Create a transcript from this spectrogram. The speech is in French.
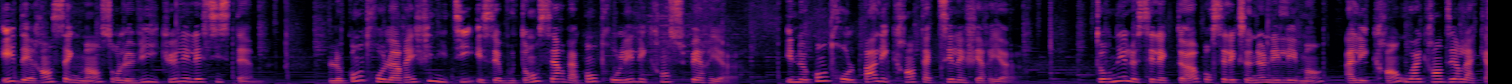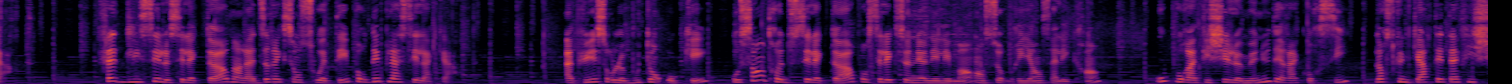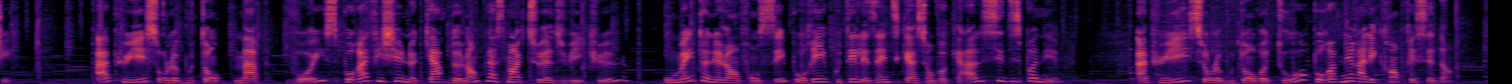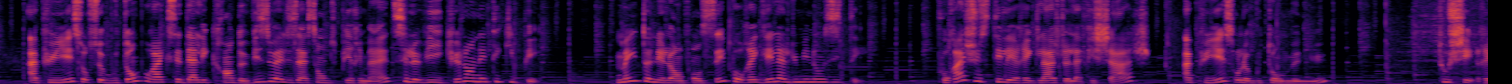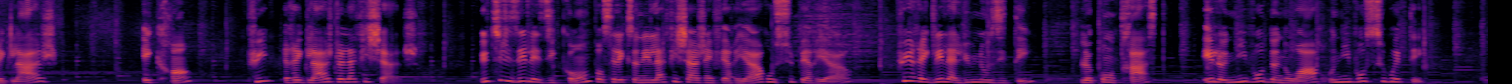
et des renseignements sur le véhicule et les systèmes. Le contrôleur Infinity et ses boutons servent à contrôler l'écran supérieur. Il ne contrôle pas l'écran tactile inférieur. Tournez le sélecteur pour sélectionner un élément à l'écran ou agrandir la carte. Faites glisser le sélecteur dans la direction souhaitée pour déplacer la carte. Appuyez sur le bouton OK au centre du sélecteur pour sélectionner un élément en surbrillance à l'écran ou pour afficher le menu des raccourcis lorsqu'une carte est affichée appuyez sur le bouton Map Voice pour afficher une carte de l'emplacement actuel du véhicule ou maintenez-le enfoncé pour réécouter les indications vocales si disponible. Appuyez sur le bouton Retour pour revenir à l'écran précédent. Appuyez sur ce bouton pour accéder à l'écran de visualisation du périmètre si le véhicule en est équipé. Maintenez-le enfoncé pour régler la luminosité. Pour ajuster les réglages de l'affichage, appuyez sur le bouton Menu, touchez Réglages Écran, puis Réglage de l'affichage. Utilisez les icônes pour sélectionner l'affichage inférieur ou supérieur, puis régler la luminosité, le contraste et le niveau de noir au niveau souhaité.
